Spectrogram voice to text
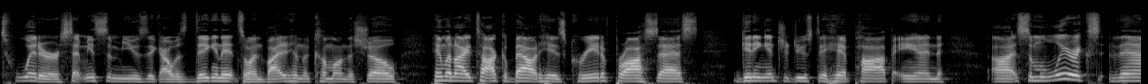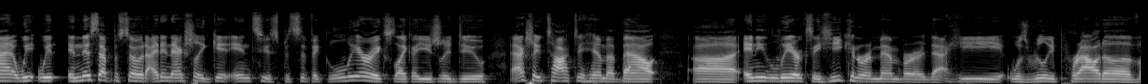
Twitter, sent me some music. I was digging it, so I invited him to come on the show. Him and I talk about his creative process, getting introduced to hip hop, and uh, some lyrics that we, we in this episode I didn't actually get into specific lyrics like I usually do. I actually talked to him about uh, any lyrics that he can remember that he was really proud of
